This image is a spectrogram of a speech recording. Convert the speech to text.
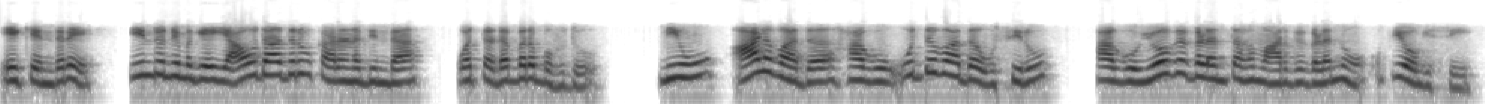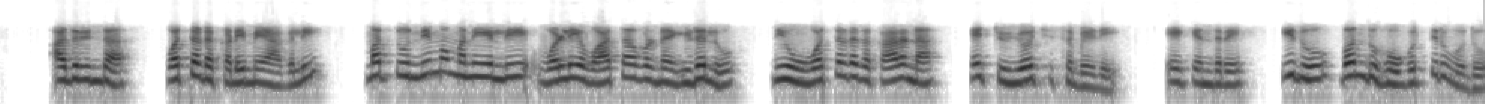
ಏಕೆಂದರೆ ಇಂದು ನಿಮಗೆ ಯಾವುದಾದರೂ ಕಾರಣದಿಂದ ಒತ್ತಡ ಬರಬಹುದು. ನೀವು ಆಳವಾದ ಹಾಗೂ ಉದ್ದವಾದ ಉಸಿರು ಹಾಗೂ ಯೋಗಗಳಂತಹ ಮಾರ್ಗಗಳನ್ನು ಉಪಯೋಗಿಸಿ. ಅದರಿಂದ ಒತ್ತಡ ಕಡಿಮೆಯಾಗಲಿ ಮತ್ತು ನಿಮ್ಮ ಮನೆಯಲ್ಲಿ ಒಳ್ಳೆಯ ವಾತಾವರಣ ಇಡಲು ನೀವು ಒತ್ತಡದ ಕಾರಣ ಹೆಚ್ಚು ಯೋಚಿಸಬೇಡಿ. ಏಕೆಂದರೆ ಇದು ಬಂದು ಹೋಗುತ್ತಿರುವುದು.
